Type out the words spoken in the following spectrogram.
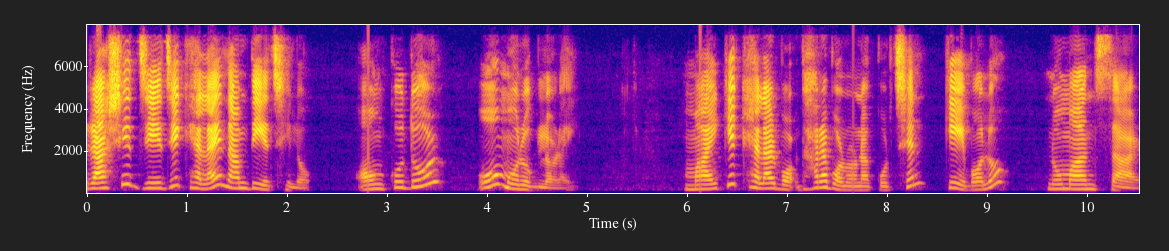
রাশেদ যে যে খেলায় নাম দিয়েছিল, অঙ্কদৌড় ও মোরগ লড়াই। মাইকে খেলার ধারা বর্ণনা করছেন কে বলো? নোমান স্যার।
